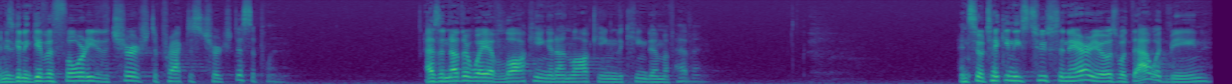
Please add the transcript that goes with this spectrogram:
And he's going to give authority to the church to practice church discipline as another way of locking and unlocking the kingdom of heaven. And so, taking these two scenarios, what that would mean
